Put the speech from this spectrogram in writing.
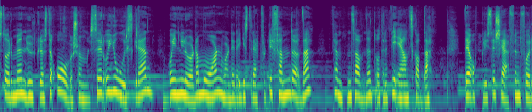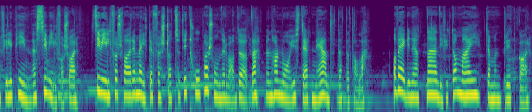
Stormen utløste oversvømmelser og jordskred, og innen lørdag morgen var det registrert 45 døde, 15 savnet og 31 skadde. Det opplyser sjefen for Filippinenes sivilforsvar. Sivilforsvaret meldte først at 72 personer var døde, men har nå justert ned dette tallet. Og VG-nyhetene de fikk det av meg, Clement Britt Gahr.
